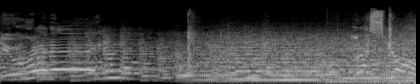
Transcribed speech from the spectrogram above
You ready? Let's go!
